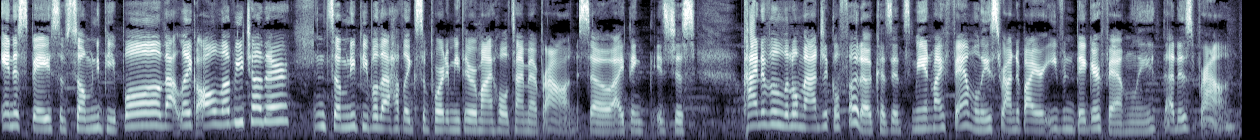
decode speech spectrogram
in a space of so many people that like all love each other and so many people that have like supported me through my whole time at Brown. So I think it's just kind of a little magical photo because it's me and my family surrounded by our even bigger family that is Brown.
